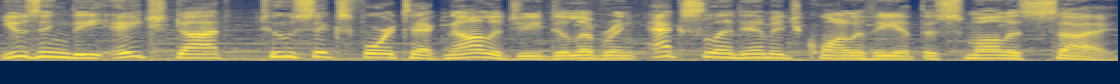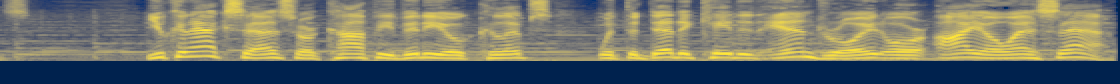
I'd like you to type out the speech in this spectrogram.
using the H.264 technology delivering excellent image quality at the smallest size. You can access or copy video clips with the dedicated Android or iOS app.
